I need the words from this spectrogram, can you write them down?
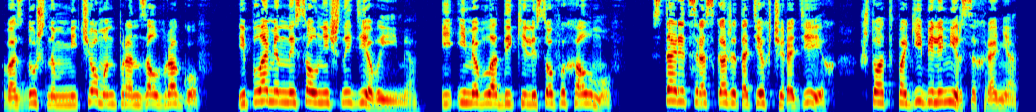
Воздушным мечом он пронзал врагов. И пламенной солнечной девы имя, и имя владыки лесов и холмов. Старец расскажет о тех чародеях, что от погибели мир сохранят.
